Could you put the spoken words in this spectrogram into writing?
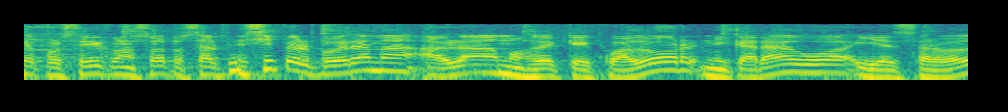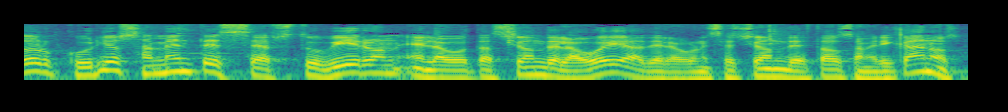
Gracias por seguir con nosotros. Al principio del programa hablábamos de que Ecuador, Nicaragua y El Salvador curiosamente se abstuvieron en la votación de la OEA, de la Organización de Estados Americanos,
